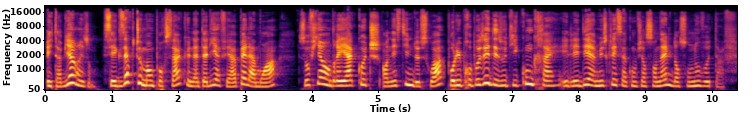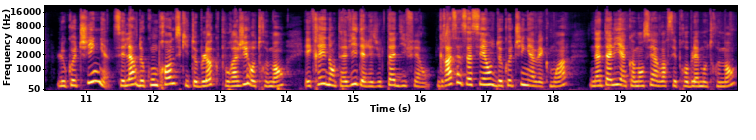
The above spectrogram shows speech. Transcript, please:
Et t'as bien raison. C'est exactement pour ça que Nathalie a fait appel à moi, Sophia Andrea, coach en estime de soi, pour lui proposer des outils concrets et l'aider à muscler sa confiance en elle dans son nouveau taf. Le coaching, c'est l'art de comprendre ce qui te bloque pour agir autrement et créer dans ta vie des résultats différents. Grâce à sa séance de coaching avec moi, Nathalie a commencé à voir ses problèmes autrement,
